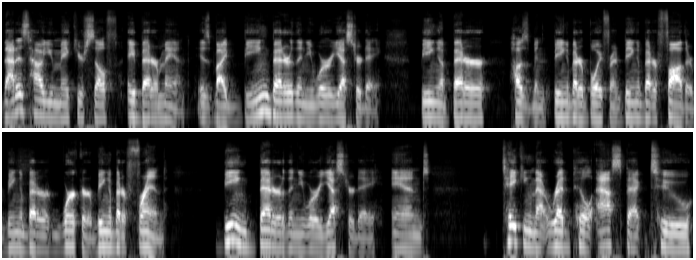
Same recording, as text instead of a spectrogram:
That is how you make yourself a better man is by being better than you were yesterday. Being a better husband, being a better boyfriend, being a better father, being a better worker, being a better friend being better than you were yesterday and taking that red pill aspect to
